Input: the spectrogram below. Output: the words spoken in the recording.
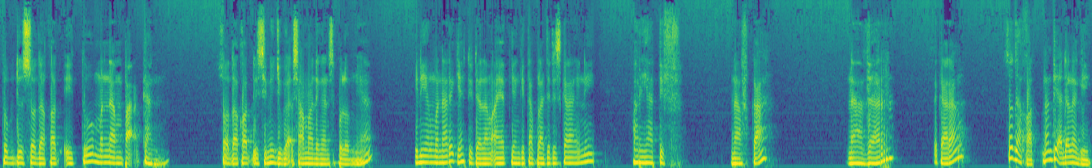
tubdus sadaqat itu menampakkan sadaqat di sini juga sama dengan sebelumnya. Ini yang menarik ya di dalam ayat yang kita pelajari sekarang ini variatif. Nafkah nazar, sekarang sedekah. Nanti ada lagi.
